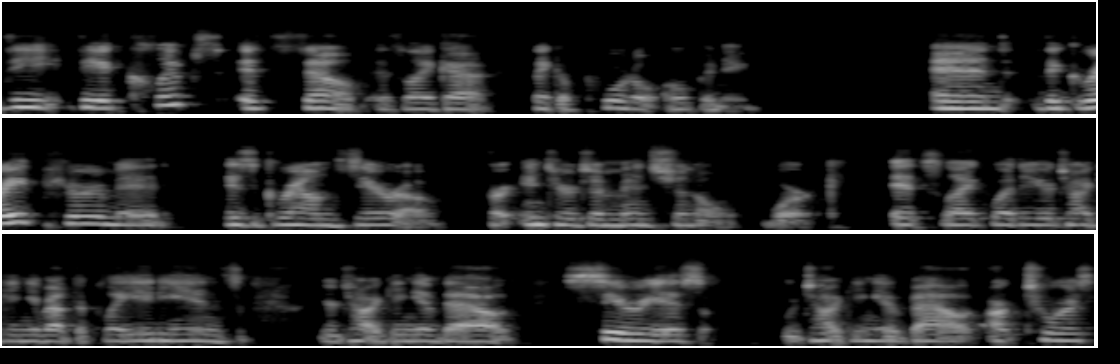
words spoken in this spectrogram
the the eclipse itself is like a like a portal opening and the great pyramid is ground zero for interdimensional work it's like whether you're talking about the pleiadians you're talking about sirius we're talking about arcturus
